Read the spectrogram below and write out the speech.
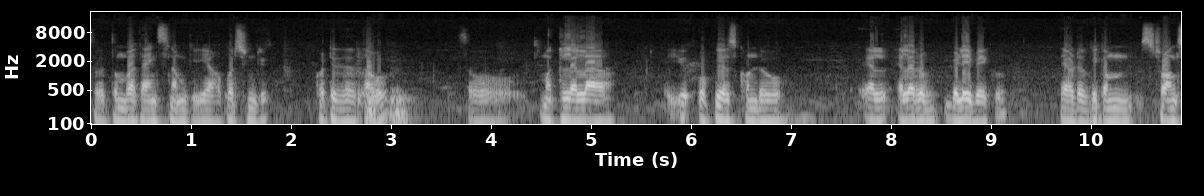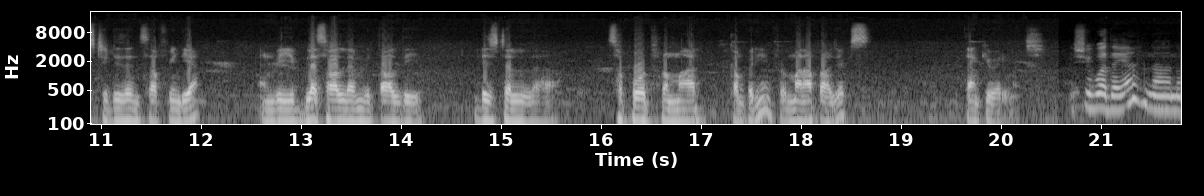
ಸೊ ತುಂಬ ಥ್ಯಾಂಕ್ಸ್ ನಮಗೆ ಈ ಆಪರ್ಚುನಿಟಿ ಕೊಟ್ಟಿದ್ದಾರೆ ತಾವು. ಸೊ ಮಕ್ಕಳೆಲ್ಲ ಉಪಯೋಗಿಸ್ಕೊಂಡು ಎಲ್ ಎಲ್ಲರೂ ಬೆಳಿಬೇಕು. They have to become strong citizens of India and we bless all them with all the digital uh, support from our company, from Mana Projects. Thank you very much. ಶುಭೋದಯ ನಾನು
